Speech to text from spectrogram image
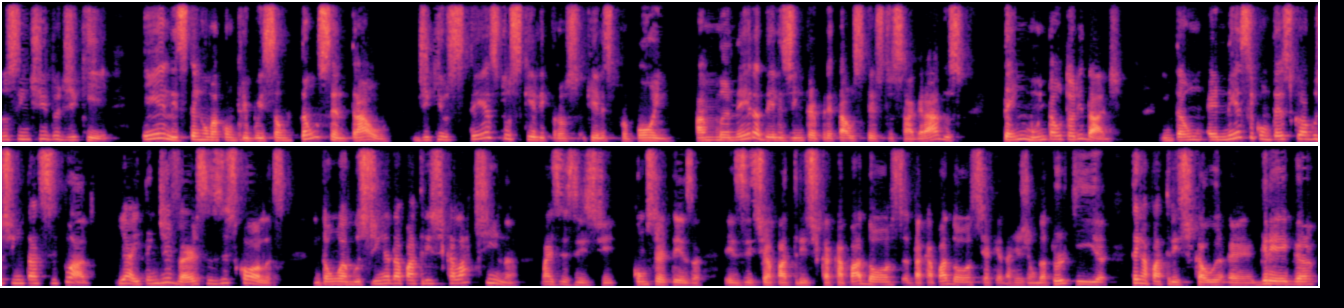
no sentido de que eles têm uma contribuição tão central de que os textos que, ele, que eles propõem, a maneira deles de interpretar os textos sagrados, tem muita autoridade. Então, é nesse contexto que o Agostinho está situado. E aí tem diversas escolas. Então, o Agostinho é da patrística latina, mas existe, com certeza, existe a patrística Capadócia, da Capadócia, que é da região da Turquia, tem a patrística é, grega,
